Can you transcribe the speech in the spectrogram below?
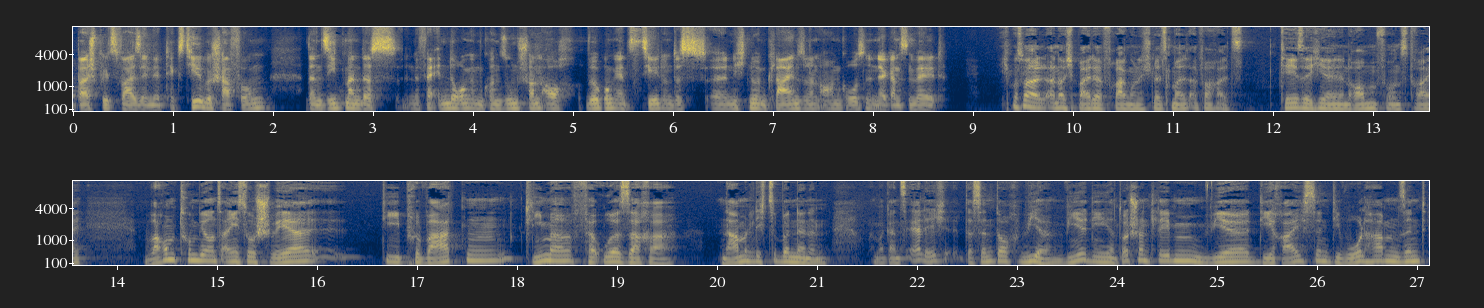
beispielsweise in der Textilbeschaffung, dann sieht man, dass eine Veränderung im Konsum schon auch Wirkung erzielt und das äh, nicht nur im Kleinen, sondern auch im Großen in der ganzen Welt. Ich muss mal an euch beide fragen und ich stelle es mal einfach als These hier in den Raum für uns drei. Warum tun wir uns eigentlich so schwer, die privaten Klimaverursacher namentlich zu benennen? Mal ganz ehrlich, das sind doch wir. Wir, die in Deutschland leben, wir, die reich sind, die wohlhabend sind,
